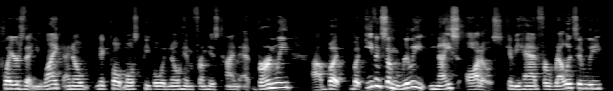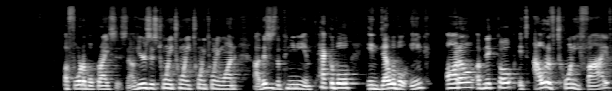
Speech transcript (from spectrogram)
players that you like, I know Nick Pope. Most people would know him from his time at Burnley, uh, but but even some really nice autos can be had for relatively affordable prices. Now, here's his 2020 2021. Uh, this is the Panini Impeccable Indelible Ink auto of Nick Pope. It's out of 25.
